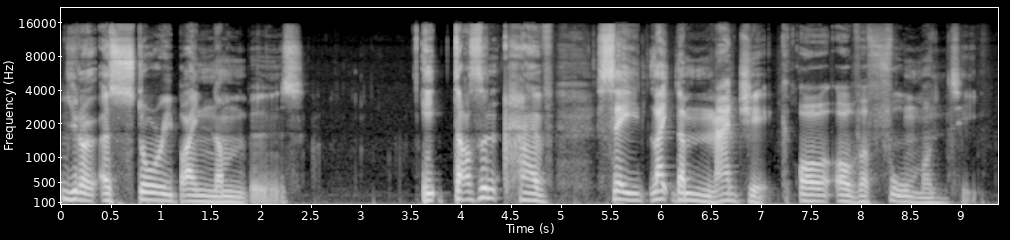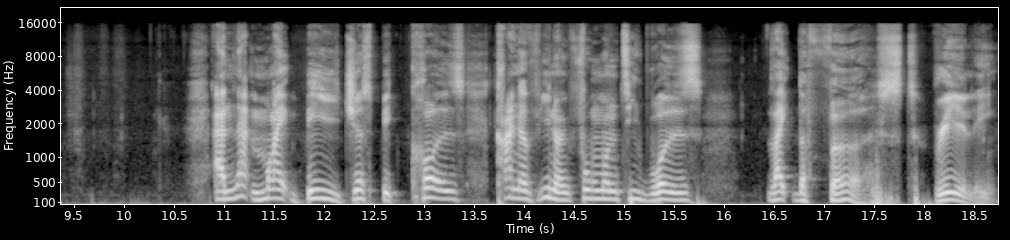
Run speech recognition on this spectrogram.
you know a story by numbers. It doesn't have say like the magic of, of a full Monty. And that might be just because kind of, you know, Full Monty was like the first, really.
